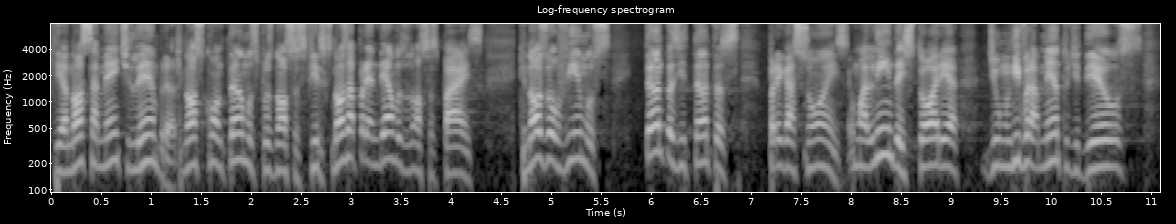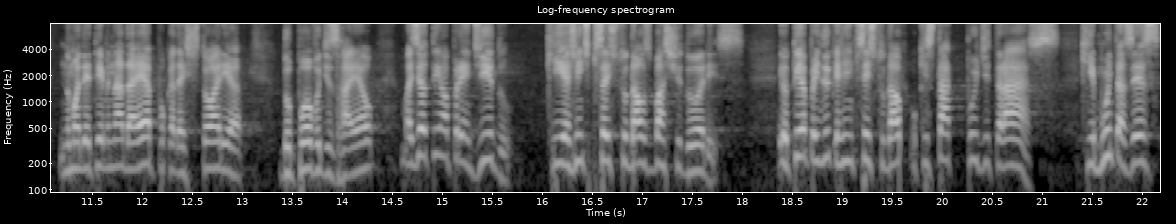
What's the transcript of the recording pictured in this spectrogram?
que a nossa mente lembra, que nós contamos para os nossos filhos, que nós aprendemos dos nossos pais, que nós ouvimos tantas e tantas pregações. É uma linda história de um livramento de Deus numa determinada época da história do povo de Israel. Mas eu tenho aprendido que a gente precisa estudar os bastidores. Eu tenho aprendido que a gente precisa estudar o que está por detrás, que muitas vezes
